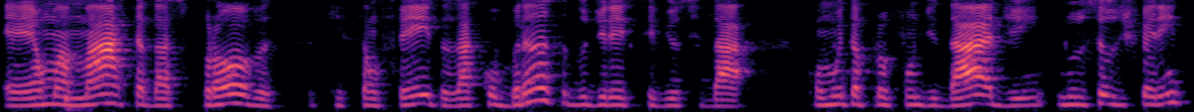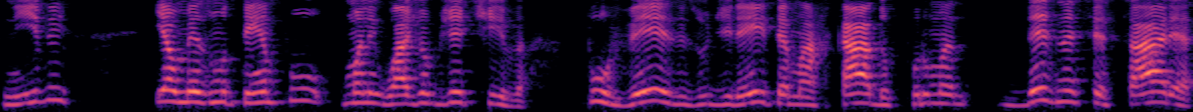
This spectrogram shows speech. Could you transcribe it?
é uma marca das provas que são feitas, a cobrança do direito civil se dá com muita profundidade nos seus diferentes níveis e, ao mesmo tempo, uma linguagem objetiva. Por vezes, o direito é marcado por uma desnecessária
